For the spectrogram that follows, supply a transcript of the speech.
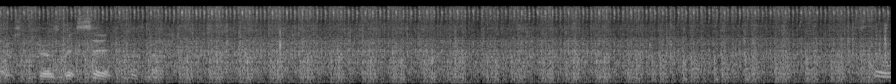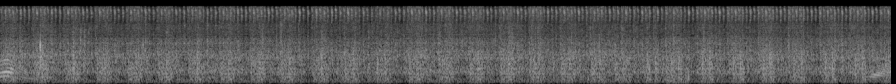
It feels a bit sick, doesn't it? Still running. Yeah.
